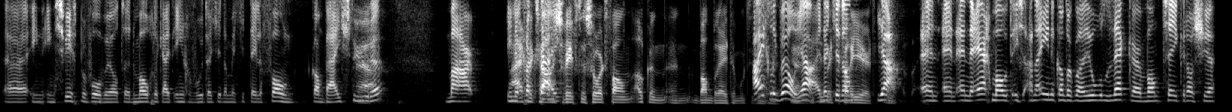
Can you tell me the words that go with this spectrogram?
eh, in, in Swift bijvoorbeeld eh, de mogelijkheid ingevoerd dat je dan met je telefoon kan bijsturen. Ja. Maar de Eigenlijk zou een Zwift een soort van ook een, een bandbreedte moeten zijn. Eigenlijk wel, ja. En dat je dan. varieert. Ja, En, en, en de ergmode is aan de ene kant ook wel heel lekker. Want zeker als je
